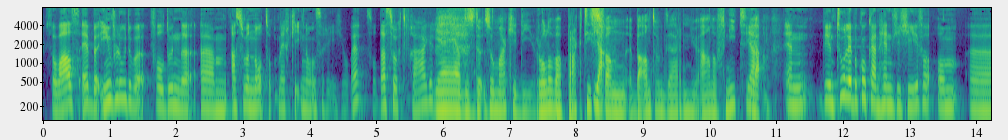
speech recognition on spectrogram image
Zoals hè, beïnvloeden we voldoende um, als we nood opmerken in onze regio. Hè? Zo, dat soort vragen. Ja, ja dus de, zo maak je die rollen wat praktisch ja. van beantwoord daar nu aan of niet. Ja. ja. En die tool heb ik ook aan hen gegeven om uh,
